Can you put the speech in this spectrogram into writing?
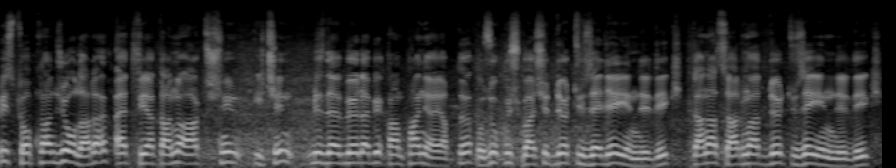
biz toptancı olarak et fiyatlarının artışı için biz de böyle bir kampanya yaptık. Kuzu kuşbaşı 450'ye indirdik. Dana sarma 400'e indirdik.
